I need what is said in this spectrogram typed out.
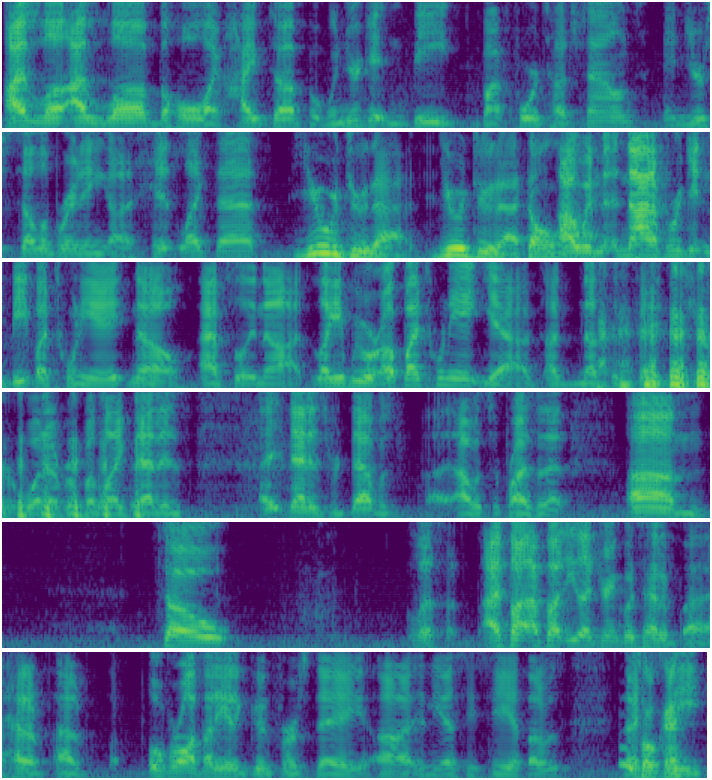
I love I love the whole like hyped up, but when you're getting beat by four touchdowns and you're celebrating a hit like that, You would do that. You would do that. Don't lie. I would not if we're getting beat by 28. No, absolutely not. Like if we were up by 28, yeah, I- nuts in face, sure, whatever. But like that is that is that was I was surprised by that. Um, so listen, I thought I thought Eli Drinkwitz had a uh, had a, had a overall I thought he had a good first day uh, in the SEC. I thought it was nice was to okay. see.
